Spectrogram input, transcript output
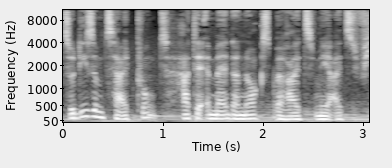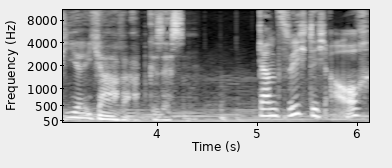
Zu diesem Zeitpunkt hatte Amanda Knox bereits mehr als vier Jahre abgesessen. Ganz wichtig auch,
